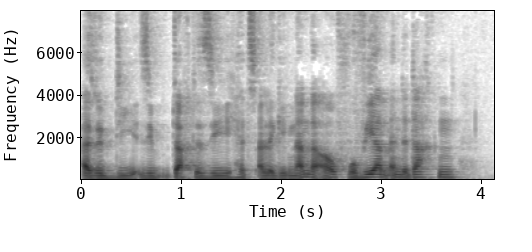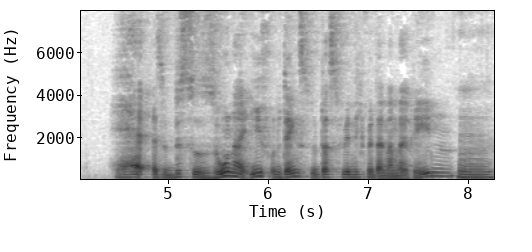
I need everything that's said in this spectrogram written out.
also die, sie dachte, sie hetzt alle gegeneinander auf, wo wir am Ende dachten, hä, also bist du so naiv und denkst du, dass wir nicht miteinander reden?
